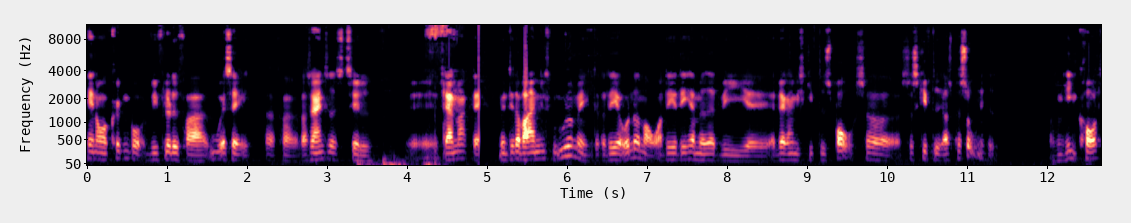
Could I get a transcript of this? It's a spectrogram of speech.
hen over køkkenbordet. Vi flyttede fra USA, fra, fra Los Angeles til øh, Danmark. Men det, der var en lille smule unormalt, og det, jeg undrede mig over, det er det her med, at, vi, øh, at hver gang vi skiftede sprog, så, så skiftede jeg også personlighed. Og sådan helt kort,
